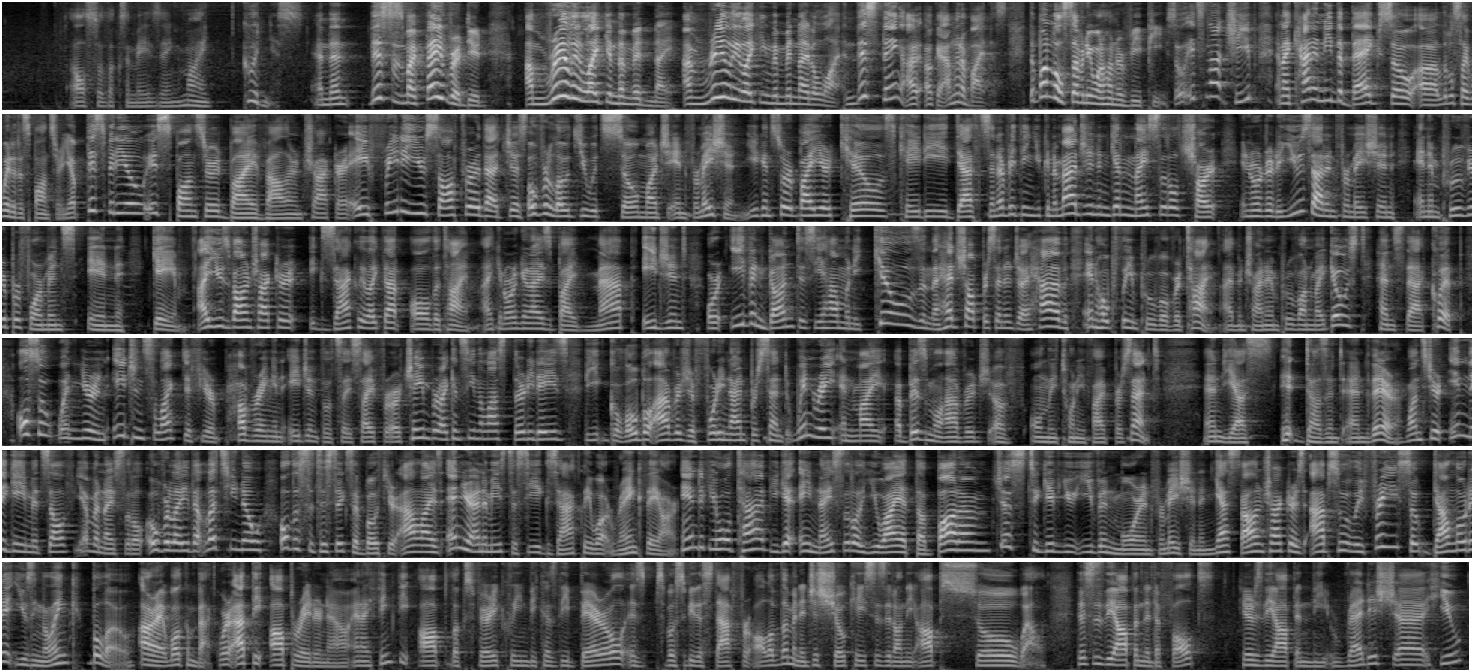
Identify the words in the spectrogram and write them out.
Also looks amazing. My goodness. And then this is my favorite, dude. I'm really liking the Midnight. I'm really liking the Midnight a lot. And this thing, I, okay, I'm to buy this. The bundle is 7100 VP, so it's not cheap, and I kind of need the bag, so a uh, little segue to the sponsor. Yep, this video is sponsored by Valorant Tracker, a free-to-use software that just overloads you with so much information. You can sort by your kills, KD, deaths, and everything you can imagine and get a nice little chart in order to use that information and improve your performance in game. I use Valorant Tracker exactly like that all the time. I can organize by map, agent, or even gun to see how many kills and the headshot percentage I have and hopefully improve over time. I've been trying to improve on my ghost, hence that clip. Also, when you're an agent select, if you're hovering an agent, let's say Cypher or Chamber, I can see in the last 30 days the global average of 49% win rate and my abysmal average of only 25%. And yes, it doesn't end there. Once you're in the game itself, you have a nice little overlay that lets you know all the statistics of both your allies and your enemies to see exactly what rank they are. And if you hold tab, you get a nice little UI at the bottom just to give you even more information. And yes, Valorant Tracker is absolutely free, so download it using the link below. All right, welcome back. We're at the operator now, and I think the op looks very clean because the barrel is supposed to be the staff for all of them, and it just showcases it on the op so well. This is the op in the default. Here's the op in the reddish uh, hue.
